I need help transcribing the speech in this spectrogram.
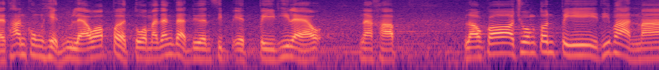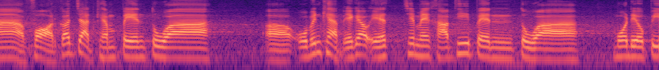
ายๆ ท่านคงเห็นอยู่แล้วว่าเปิดตัวมาตั้งแต่เดือน 11 ปีที่แล้วนะครับ แล้วก็ช่วงต้นปีที่ผ่านมา Ford ก็จัดแคมเปญตัวเอ่อ Open Cap XLS ใช่ไหมครับ ที่เป็นตัวโมเดลปี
